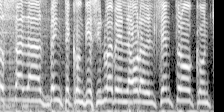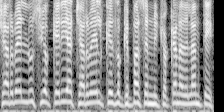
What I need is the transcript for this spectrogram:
A las 20 con 19 en la hora del centro con Charbel Lucio. Quería Charbel, ¿qué es lo que pasa en Michoacán? Adelante.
